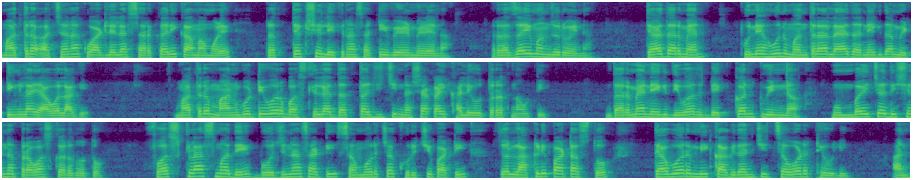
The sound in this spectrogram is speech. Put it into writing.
मात्र अचानक वाढलेल्या सरकारी कामामुळे प्रत्यक्ष लेखनासाठी वेळ मिळेना. रजाई मंजूर होईना. त्या दरम्यान पुण्याहून मंत्रालयात अनेकदा मिटिंगला यावं लागे. मात्र मानगुटीवर बसलेल्या दत्ताजीची नशा काही खाली उतरत नव्हती. दरम्यान एक दिवस डेक्कन क्वीननं मुंबईच्या दिशेनं प्रवास करत होतो. फर्स्ट क्लासमध्ये भोजनासाठी समोरच्या खुर्चीपाठी जो लाकडी पाट असतो त्यावर मी कागदांची चवड ठेवली आणि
